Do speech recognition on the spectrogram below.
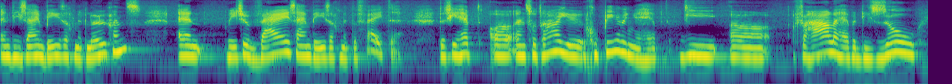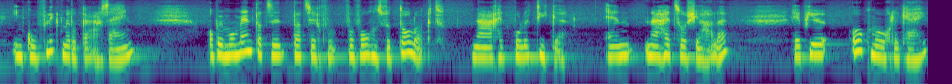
En die zijn bezig met leugens. En weet je, wij zijn bezig met de feiten. Dus je hebt, uh, en zodra je groeperingen hebt die uh, verhalen hebben die zo in conflict met elkaar zijn. Op het moment dat, ze, dat zich ver, vervolgens vertolkt naar het politieke en naar het sociale, heb je ook mogelijkheid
